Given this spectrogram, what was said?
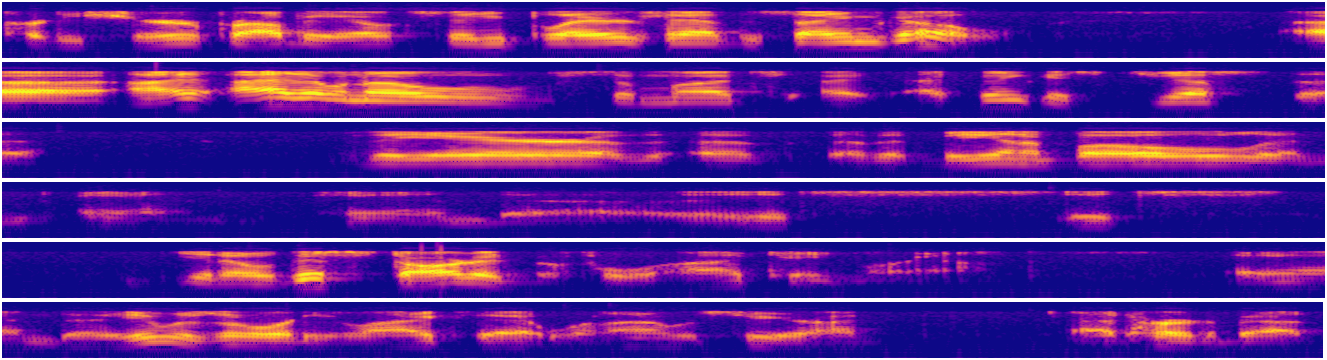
pretty sure probably Elk City players have the same goal. Uh, I I don't know so much. I, I think it's just the the air of, of, of it being a bowl, and and and uh, it's it's you know, this started before I came around, and uh, it was already like that when I was here. I'd I'd heard about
